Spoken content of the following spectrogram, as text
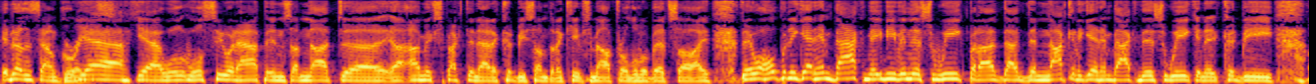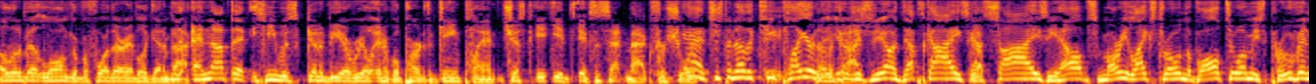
it doesn't sound great. Yeah, yeah. We'll we'll see what happens. I'm not. Uh, I'm expecting that it could be something that keeps him out for a little bit. So I they were hoping to get him back, maybe even this week, but I, I, they're not going to get him back this week, and it could be a little bit longer before they're able to get him back. And not that he was going to be a real integral part of the game plan. Just it, it, it's a setback for sure. Yeah, it's just another key player that you know, just you know, depth guy. He's got yep. size. He helps. Murray likes throwing the ball to him. He's proven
